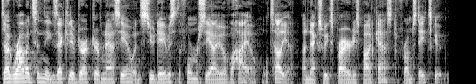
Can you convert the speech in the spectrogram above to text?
Doug Robinson, the executive director of NASCIO, and Stu Davis, the former CIO of Ohio, will tell you on next week's Priorities podcast from Statescoop.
